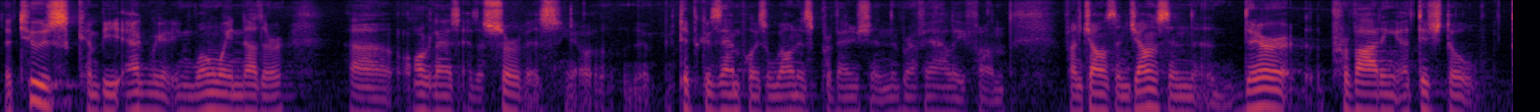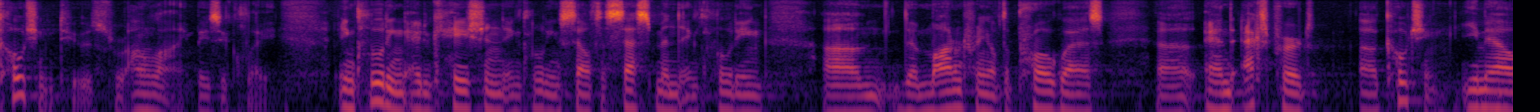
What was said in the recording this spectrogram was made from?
the tools can be aggregated in one way or another uh, organized as a service. You know, typical example is wellness prevention. Rafaela from from Johnson Johnson, they're providing a digital coaching tools through online, basically, including education, including self-assessment, including um, the monitoring of the progress, uh, and expert uh, coaching, email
